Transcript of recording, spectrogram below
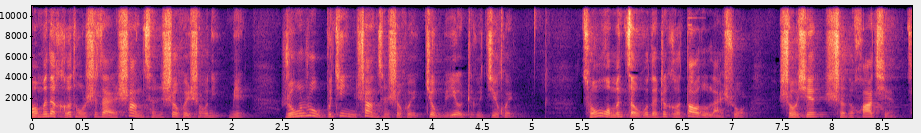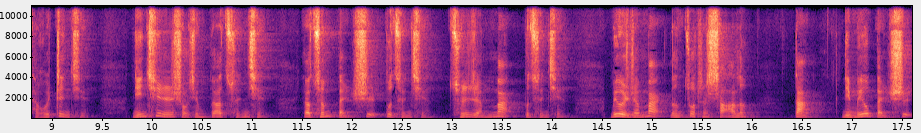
我们的合同是在上层社会手里面，融入不进上层社会就没有这个机会。从我们走过的这个道路来说，首先舍得花钱才会挣钱。年轻人首先不要存钱，要存本事不存钱，存人脉不存钱。没有人脉能做成啥呢？但你没有本事，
